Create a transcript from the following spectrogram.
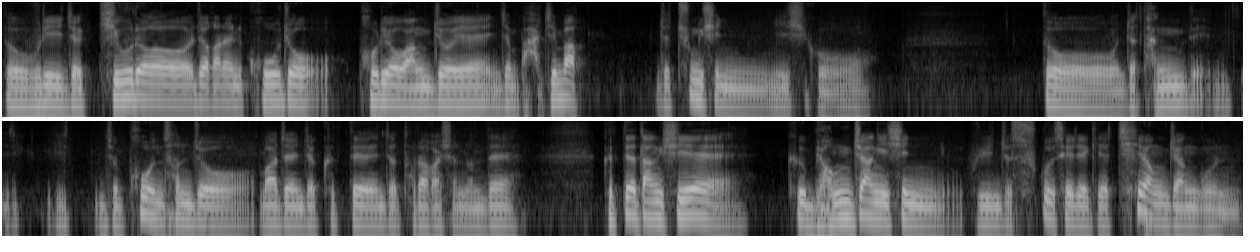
또 우리 이제 기울어져가는 고조 고려 왕조의 이제 마지막 이제 충신이시고 또 이제 당대 이제 포은 선조마저 이제 그때 이제 돌아가셨는데 그때 당시에 그 명장이신 우리 이제 수구 세력의 최영 장군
